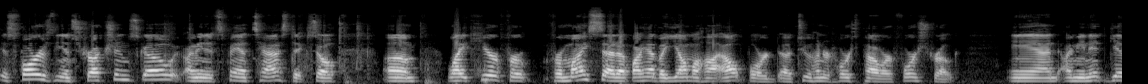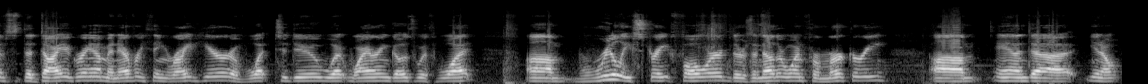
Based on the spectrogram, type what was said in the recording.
as far as the instructions go, I mean, it's fantastic. So, um, like here for, for my setup, I have a Yamaha outboard, uh, 200 horsepower four-stroke. And, I mean, it gives the diagram and everything right here of what to do, what wiring goes with what. Um, really straightforward. There's another one for Mercury. Um, and, uh, you know,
